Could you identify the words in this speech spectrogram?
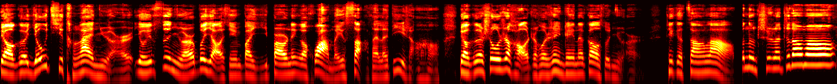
表哥尤其疼爱女儿。有一次，女儿不小心把一包那个话梅撒在了地上，哈，表哥收拾好之后，认真的告诉女儿：“这个脏了，不能吃了，知道吗？”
